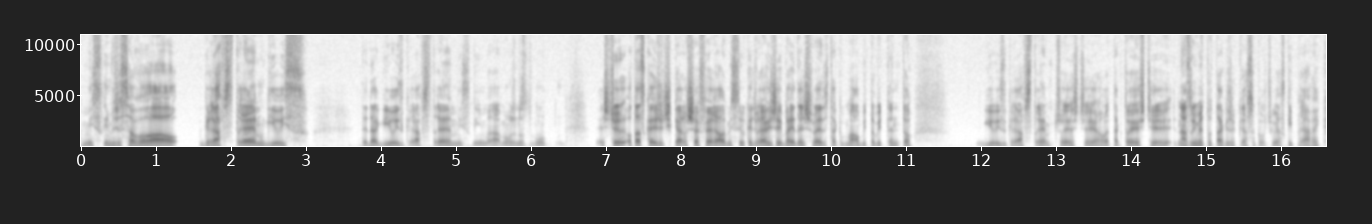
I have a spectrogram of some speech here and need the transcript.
myslím, že sa volal Grafström, Gillis, teda Gillis Grafström, myslím, a možno, ešte otázka je, že či Karl Schäfer, ale myslím, keď vravíš, že iba jeden Šved, tak mal by to byť tento Gillis Grafström, čo je ešte, ale tak to je ešte, nazvime to tak, že krasokorčuliarský právek.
